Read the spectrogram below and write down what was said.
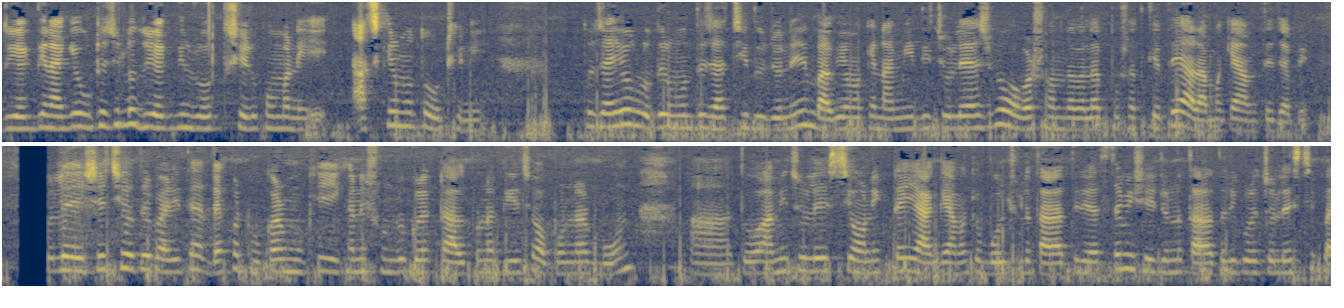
দুই একদিন আগে উঠেছিল, দুই একদিন রোদ সেরকম মানে আজকের মতো ওঠেনি। তো যাই হোক, রোদের মধ্যে যাচ্ছি দুজনে। বাবি আমাকে নামিয়ে দিয়ে চলে আসবে। আবার সন্ধ্যাবেলা প্রসাদ খেতে আর আমাকে আনতে যাবে। চলে এসেছি ওদের বাড়িতে। আর দেখো, ঢোকার মুখে এখানে সুন্দর করে একটা আলপনা দিয়েছে অপর্ণার বোন। তো আমি চলে এসেছি অনেকটাই আগে। আমাকে বলছিল তাড়াতাড়ি আসতে। আমি সেই জন্য তাড়াতাড়ি করে চলে এসেছি। বা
